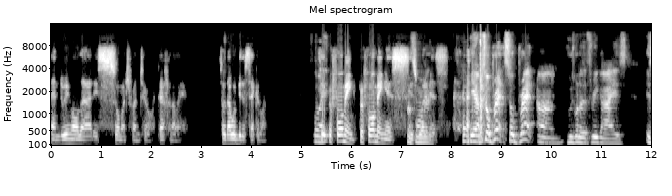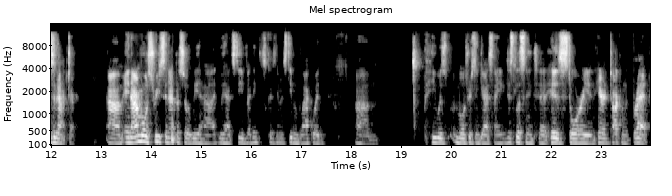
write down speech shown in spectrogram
and doing all that is so much fun too. Definitely. So that would be the second one. Well, See, performing, performing is is what it is. yeah. So Brett, so Brett, um, who's one of the three guys, is an actor. Um, in our most recent episode, we had we had Steve. I think his name is Stephen Blackwood. Um, he was most recent guest. I just listening to his story and hearing talking with Brett,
